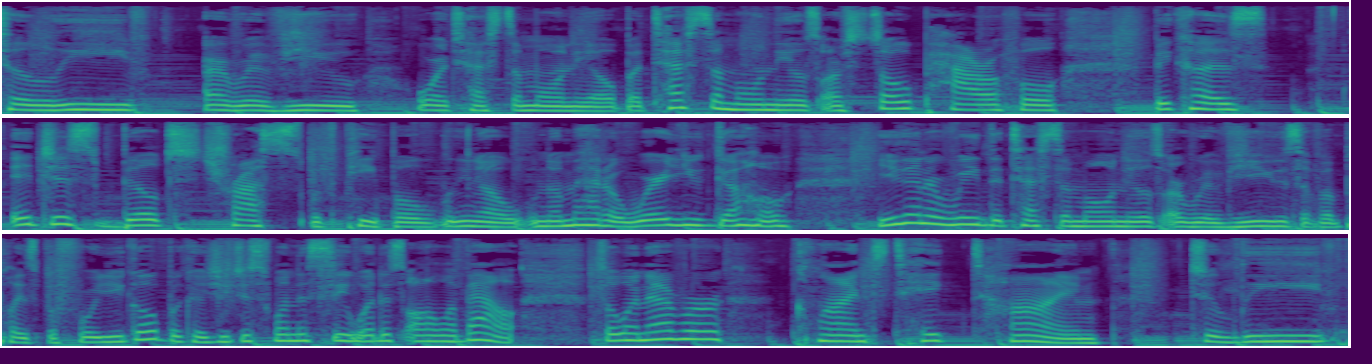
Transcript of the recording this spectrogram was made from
to leave a review or a testimonial, but testimonials are so powerful because it just builds trust with people. You know, no matter where you go, you're going to read the testimonials or reviews of a place before you go because you just want to see what it's all about. So whenever clients take time to leave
